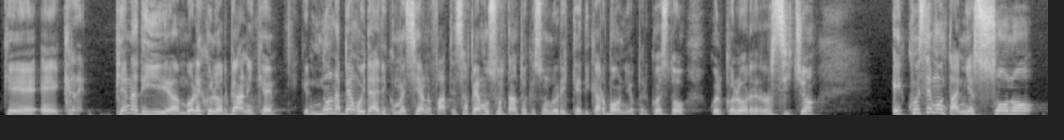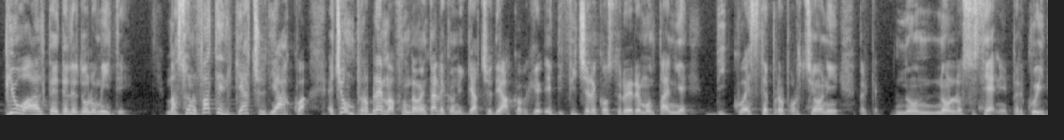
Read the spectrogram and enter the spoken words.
che è piena di uh, molecole organiche che non abbiamo idea di come siano fatte, sappiamo soltanto che sono ricche di carbonio, per questo quel colore rossiccio, e queste montagne sono più alte delle Dolomiti, ma sono fatte di ghiaccio di acqua. E c'è un problema fondamentale con il ghiaccio di acqua, perché è difficile costruire montagne di queste proporzioni, perché non, non lo sostieni. Per cui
